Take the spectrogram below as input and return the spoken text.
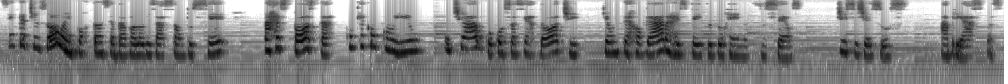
sintetizou a importância da valorização do ser na resposta com que concluiu o diálogo com o sacerdote que o interrogara a respeito do reino dos céus. Disse Jesus, abre aspas,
